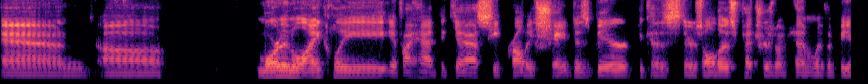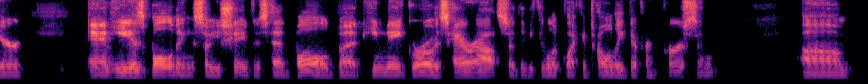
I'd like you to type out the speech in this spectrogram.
And uh, more than likely, if I had to guess, he probably shaved his beard because there's all those pictures of him with a beard and he is balding, so he shaved his head bald, but he may grow his hair out so that he can look like a totally different person. Um,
